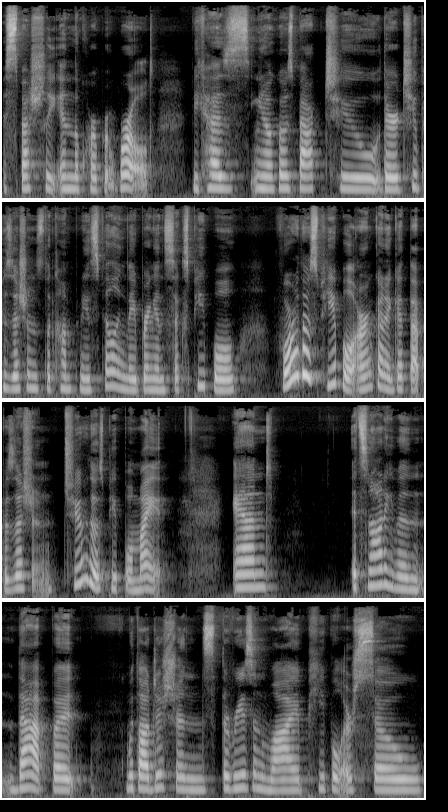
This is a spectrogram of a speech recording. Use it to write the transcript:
especially in the corporate world. Because, you know, it goes back to there are two positions the company is filling, they bring in six people. Four of those people aren't going to get that position, two of those people might. And it's not even that, but with auditions, the reason why people are so,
